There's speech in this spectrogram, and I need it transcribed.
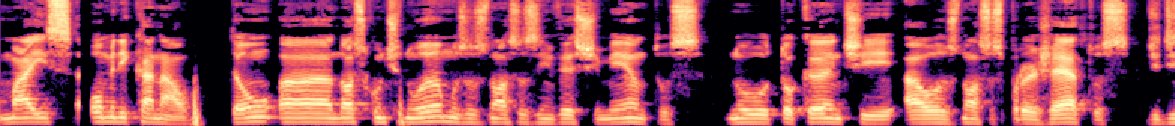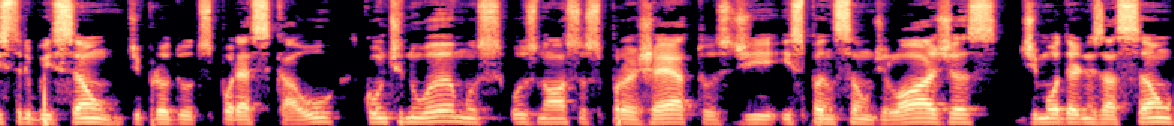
mais omnicanal. Então, uh, nós continuamos os nossos investimentos no tocante aos nossos projetos de distribuição de produtos por SKU, continuamos os nossos projetos de expansão de lojas, de modernização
